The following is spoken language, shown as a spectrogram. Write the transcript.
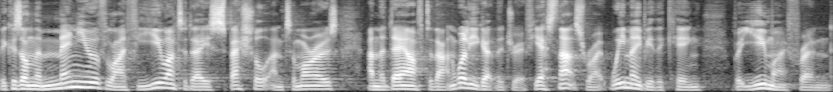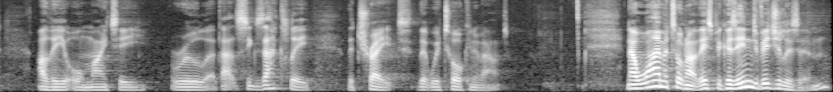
because on the menu of life, you are today's special and tomorrow's and the day after that. And well, you get the drift. Yes, that's right. We may be the king, but you, my friend, are the almighty ruler. That's exactly the trait that we're talking about. Now, why am I talking about this? Because individualism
